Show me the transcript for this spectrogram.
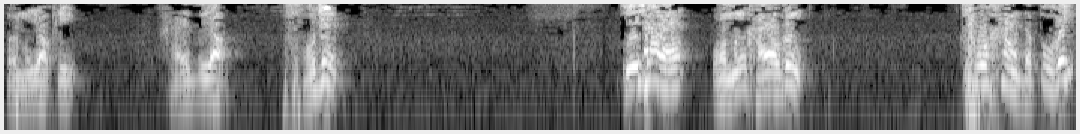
我们要给孩子要扶正。接下来我们还要问出汗的部位。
